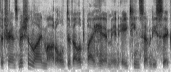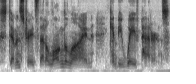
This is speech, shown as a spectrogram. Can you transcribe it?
The transmission line model, developed by him in 1876, demonstrates that along the line can be wave patterns.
